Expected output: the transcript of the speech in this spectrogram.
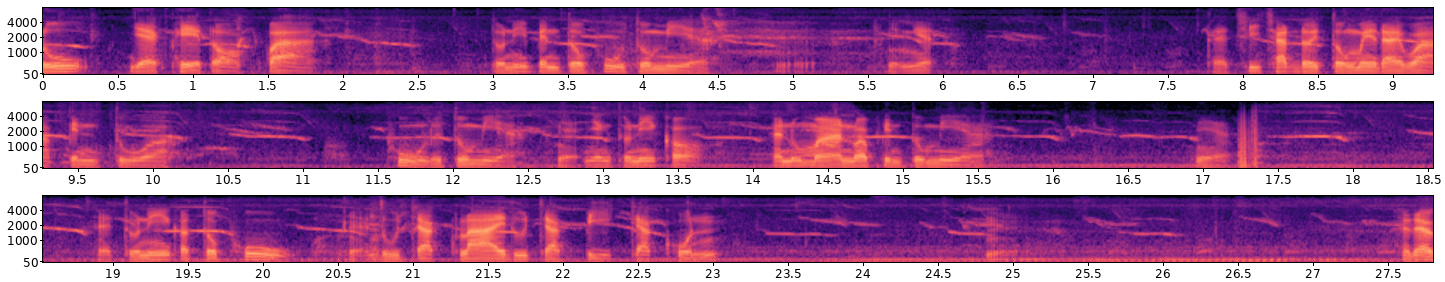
รู้แยกเพศออกว่า ตัวนี้เป็นตัวผู้ตัวเมียอย่างเงี้ยแต่ชี้ชัดโดยตรงไม่ได้ว่าเป็นตัว ผู้หรือตัวเมียเนี่ยอย่างตัวนี้ก็อนุมานว่าเป็นตัวเมียเนี่ยตัวนี้ก็ตัวผู้เนี่ยดูจากลายดูจากปีกจากขนเนี่ยแล้ว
